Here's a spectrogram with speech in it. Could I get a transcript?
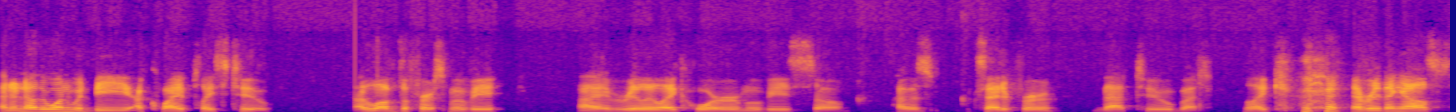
And another one would be A Quiet Place 2. I love the first movie. I really like horror movies, so I was excited for that too. But like everything else,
